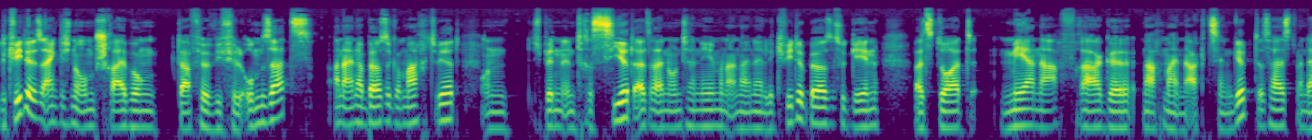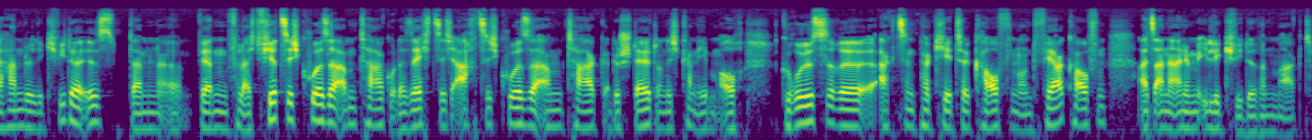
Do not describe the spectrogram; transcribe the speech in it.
Liquide ist eigentlich eine Umschreibung dafür, wie viel Umsatz an einer Börse gemacht wird. Und ich bin interessiert, als ein Unternehmen an eine liquide Börse zu gehen, weil es dort mehr Nachfrage nach meinen Aktien gibt. Das heißt, wenn der Handel liquider ist, dann äh, werden vielleicht 40 Kurse am Tag oder 60, 80 Kurse am Tag gestellt und ich kann eben auch größere Aktienpakete kaufen und verkaufen als an einem illiquideren Markt.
